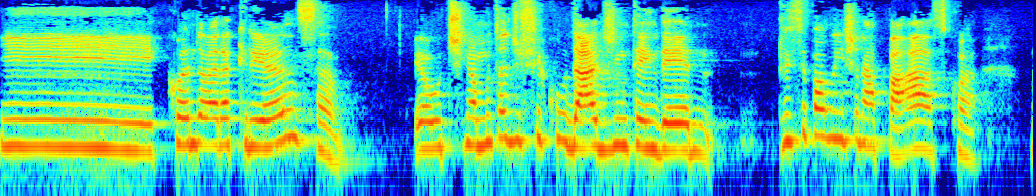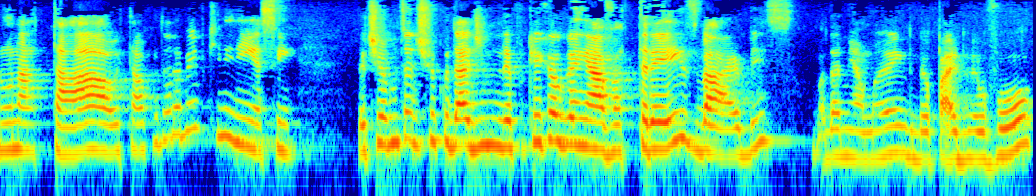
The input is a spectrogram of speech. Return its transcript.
E quando eu era criança, eu tinha muita dificuldade de entender, principalmente na Páscoa, no Natal e tal. Quando eu era bem pequenininha, assim, eu tinha muita dificuldade de entender por que, que eu ganhava três Barbies, uma da minha mãe, do meu pai e do meu avô,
